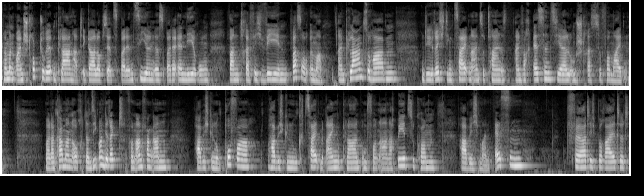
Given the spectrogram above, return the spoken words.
Wenn man einen strukturierten Plan hat, egal ob es jetzt bei den Zielen ist, bei der Ernährung, wann treffe ich wen, was auch immer. Ein Plan zu haben und die richtigen Zeiten einzuteilen, ist einfach essentiell, um Stress zu vermeiden. Weil dann kann man auch, dann sieht man direkt von Anfang an, habe ich genug Puffer, habe ich genug Zeit mit eingeplant, um von A nach B zu kommen, habe ich mein Essen fertig bereitet,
